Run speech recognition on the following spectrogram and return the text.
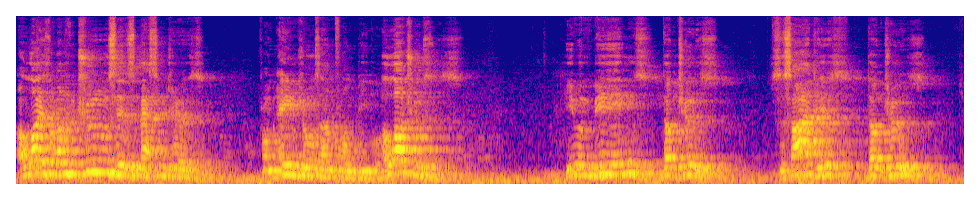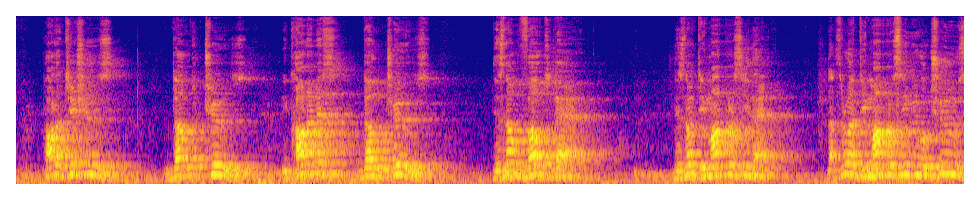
Allah is the one who chooses messengers from angels and from people. Allah chooses. Human beings don't choose. Societies don't choose. Politicians don't choose. Economists don't choose. There's no vote there. There's no democracy there. That through a democracy we will choose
